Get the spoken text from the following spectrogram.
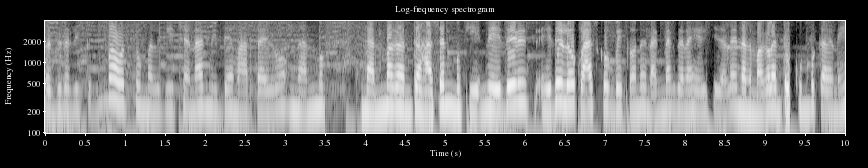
ರಜದಲ್ಲಿ ತುಂಬ ಹೊತ್ತು ಮಲಗಿ ಚೆನ್ನಾಗಿ ನಿದ್ದೆ ಮಾಡ್ತಾಯಿದ್ರು ನನ್ನ ಮಗ ನನ್ನ ಮಗಂತೂ ಹಸನ್ಮುಖಿ ಹಸನ್ ಮುಖಿ ಎದ್ದೇಳ್, ಎದ್ದೇಳು ಕ್ಲಾಸ್ಗೆ ಹೋಗಬೇಕು ಅಂದರೆ ನಗ್ನಗ್ದನ ಹೇಳ್ತಿದ್ದಾಳೆ. ನನ್ನ ಮಗಳಂತೂ ಕುಂಭಕರ್ಣಿ,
